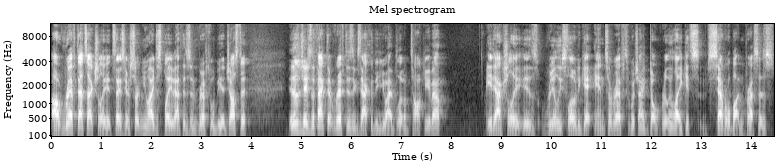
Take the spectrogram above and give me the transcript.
Uh, Rift, that's actually, it says here, certain UI display methods in Rift will be adjusted. It doesn't change the fact that Rift is exactly the UI bloat I'm talking about. It actually is really slow to get into Rift, which I don't really like. It's several button presses.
